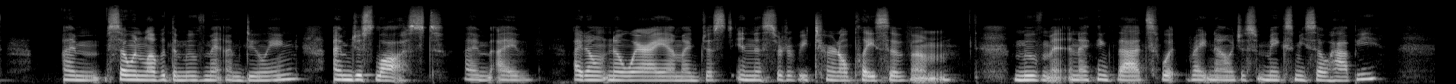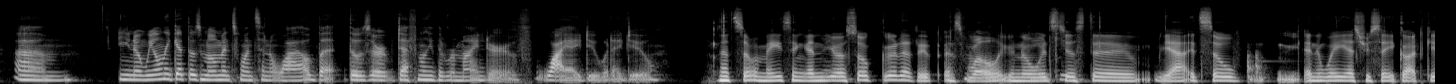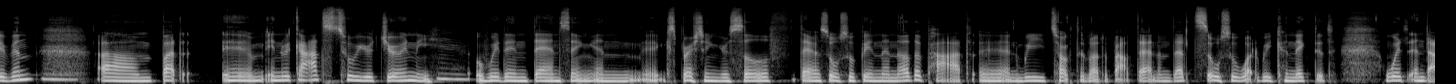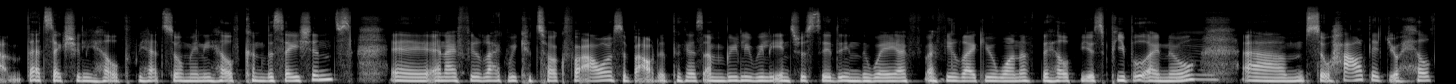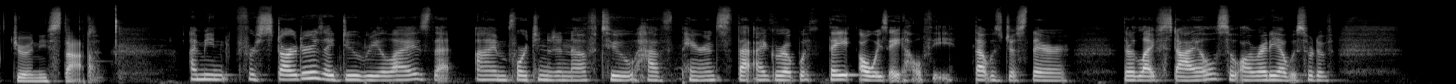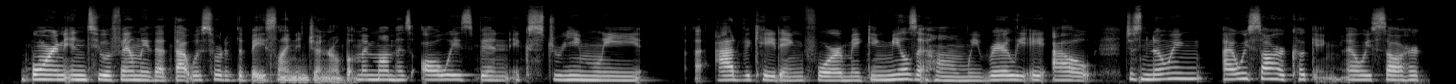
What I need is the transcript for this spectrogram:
i'm so in love with the movement i'm doing i'm just lost. I'm i've i don't know where i am. I'm just in this sort of eternal place of um, movement. And i think that's what right now just makes me so happy. Um, you know we only get those moments once in a while but those are definitely the reminder of why i do what i do That's so amazing, and you're so good at it as well. You know. Thank it's you. just, uh, yeah, it's so, in a way, as you say, God given. Mm. Um, but um, in regards to your journey Mm. within dancing and expressing yourself, there's also been another part, uh, and we talked a lot about that, and that's also what we connected with, and that that's actually health. We had so many health conversations, uh, and I feel like we could talk for hours about it because I'm really, really interested in the way I, f- I feel like you're one of the healthiest people I know. Um, so, how did your health journey start? I mean, for starters, I do realize that I'm fortunate enough to have parents that I grew up with. They always ate healthy. That was just their their lifestyle. So already I was sort of born into a family that that was sort of the baseline in general. But my mom has always been extremely uh, advocating for making meals at home. We rarely ate out. Just knowing, I always saw her cooking. I always saw her.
